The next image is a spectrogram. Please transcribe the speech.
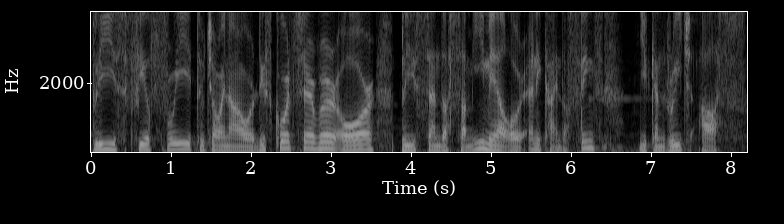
please feel free to join our Discord server or please send us some email or any kind of things. You can reach us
